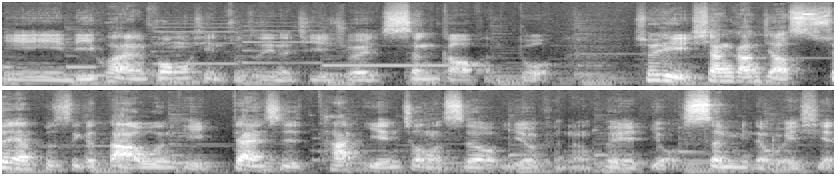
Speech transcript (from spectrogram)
你罹患蜂窝性组织炎的几率就会升高很多。所以香港脚虽然不是一个大问题，但是它严重的时候也有可能会有生命的危险。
